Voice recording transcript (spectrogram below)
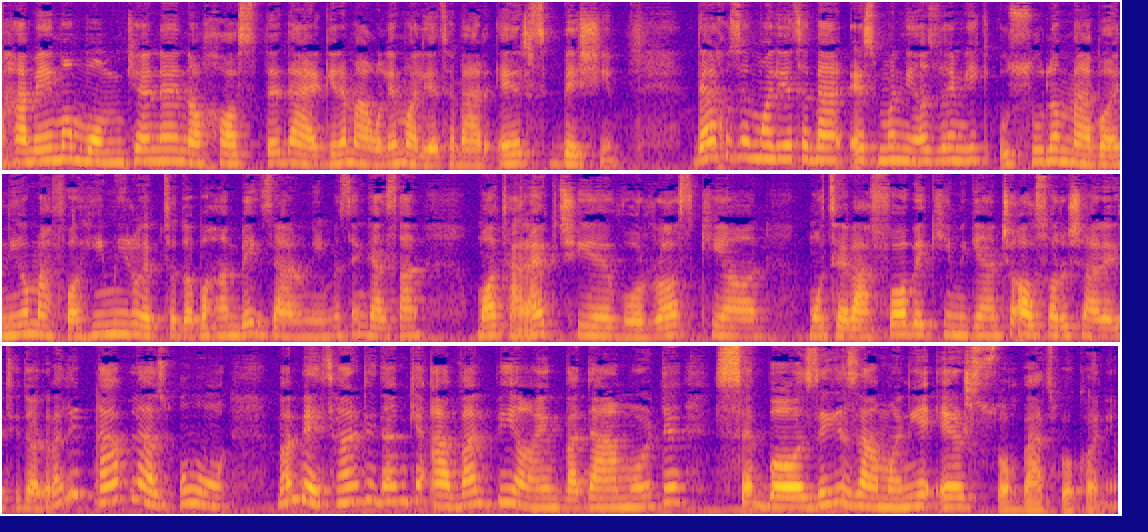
همه ما ممکنه ناخواسته درگیر مقاله مالیات بر ارث بشیم. در خصوص مالیات بر ارث ما نیاز داریم یک اصول و مبانی و مفاهیمی رو ابتدا با هم بگذرونیم. مثل اینکه اصلا ماترک چیه وراس کیان؟ متوفا به کی میگن چه آثار و شرایطی داره. ولی قبل از اون من بهتر دیدم که اول بیایم و در مورد سه بازه زمانی ارث صحبت بکنیم.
